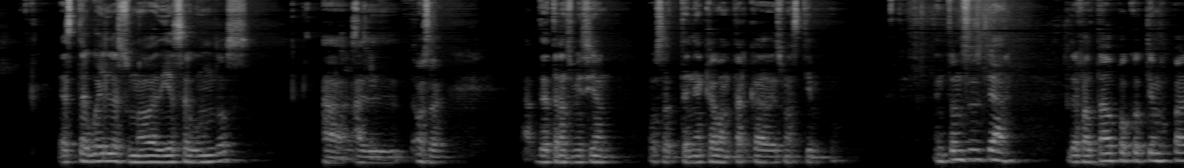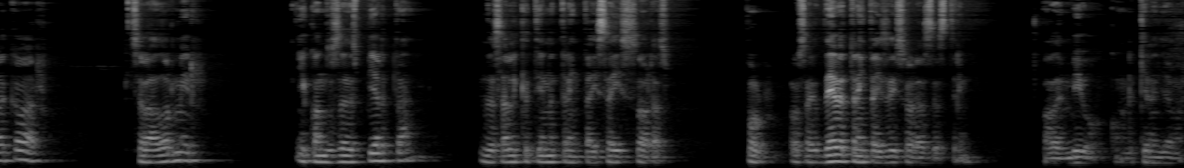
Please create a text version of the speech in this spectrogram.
este güey le sumaba 10 segundos a, al, o sea, de transmisión. O sea, tenía que aguantar cada vez más tiempo. Entonces ya, le faltaba poco tiempo para acabar. Se va a dormir. Y cuando se despierta, le sale que tiene 36 horas por, o sea, debe 36 horas de stream. O de en vivo, como le quieran llamar.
